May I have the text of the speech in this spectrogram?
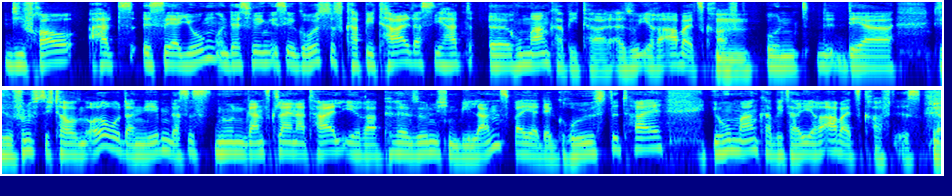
die Frau hat, ist sehr jung und deswegen ist ihr größtes Kapital, das sie hat, äh, Humankapital, also ihre Arbeitskraft. Mhm. Und der, diese 50.000 Euro daneben, das ist nur ein ganz kleiner Teil ihrer persönlichen Bilanz, weil ja der größte Teil ihr Humankapital, ihre Arbeitskraft ist. Ja.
